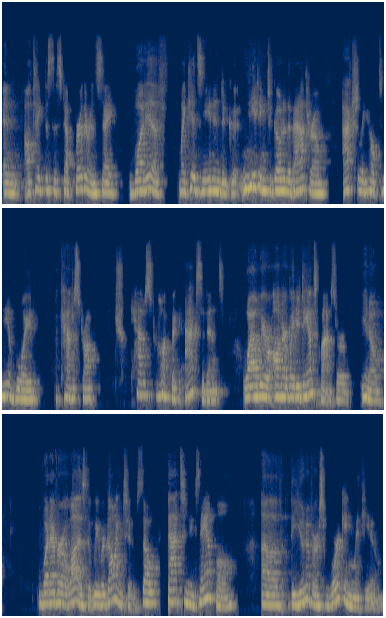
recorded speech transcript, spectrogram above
and i'll take this a step further and say what if my kids needing to go, needing to go to the bathroom actually helped me avoid a catastrophic catastrophic accident while we were on our way to dance class or you know whatever it was that we were going to. So that's an example of the universe working with you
